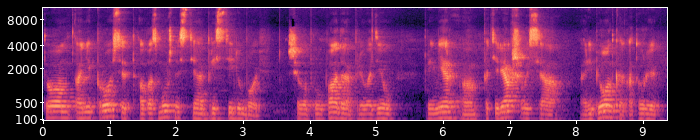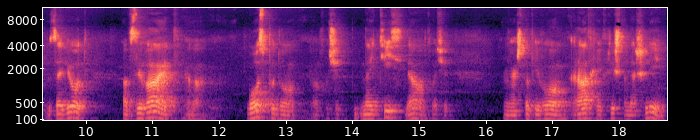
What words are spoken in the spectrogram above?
то они просят о возможности обрести любовь. Шила Прабхупада приводил пример э, потерявшегося ребенка, который зовет, взывает э, Господу, хочет найтись, да, он хочет, э, чтобы его Радха и Кришна нашли,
